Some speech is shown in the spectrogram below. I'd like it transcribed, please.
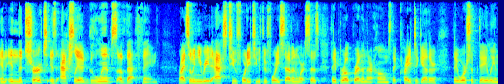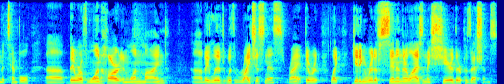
and in the church is actually a glimpse of that thing. Right? So when you read Acts 2 42 through 47, where it says they broke bread in their homes, they prayed together, they worshiped daily in the temple, uh, they were of one heart and one mind. Uh, they lived with righteousness, right? They were like getting rid of sin in their lives and they shared their possessions.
